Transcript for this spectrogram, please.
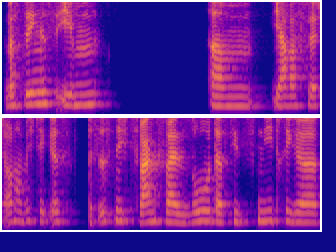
das Ding ist eben, Ähm, ja, was vielleicht auch noch wichtig ist, es ist nicht zwangsweise so, dass dieses niedrige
